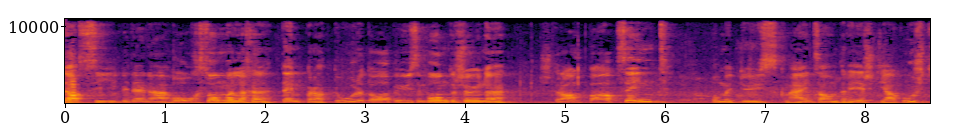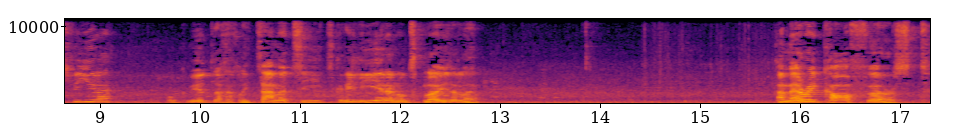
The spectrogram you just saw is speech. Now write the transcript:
dass Sie bei diesen hochsommerlichen Temperaturen hier bei uns im wunderschönen Strandbad sind, um mit uns gemeinsam den 1. August feiern und gemütlich ein bisschen zusammen zu sein, zu grillieren und zu plaudern. America First.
